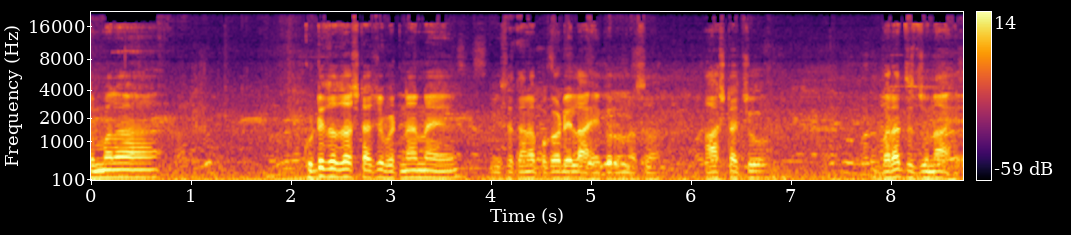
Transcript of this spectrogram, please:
तुम्हाला कुठे त्याचा स्टॅच्यू भेटणार नाही. मी स्वतःला पकडलेला आहे करून असं. हा स्टॅच्यू बराच जुना आहे.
